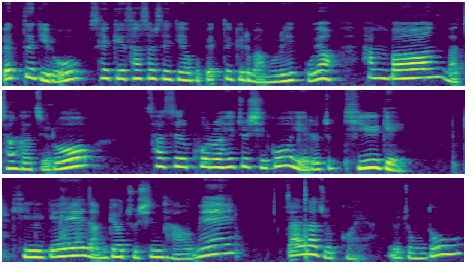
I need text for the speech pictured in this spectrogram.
빼뜨기로 3개 사슬 3개 하고 빼뜨기로 마무리 했고요. 한 번 마찬가지로 사슬 코를 해주시고 얘를 좀 길게 길게 남겨주신 다음에 잘라줄 거예요. 이 정도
